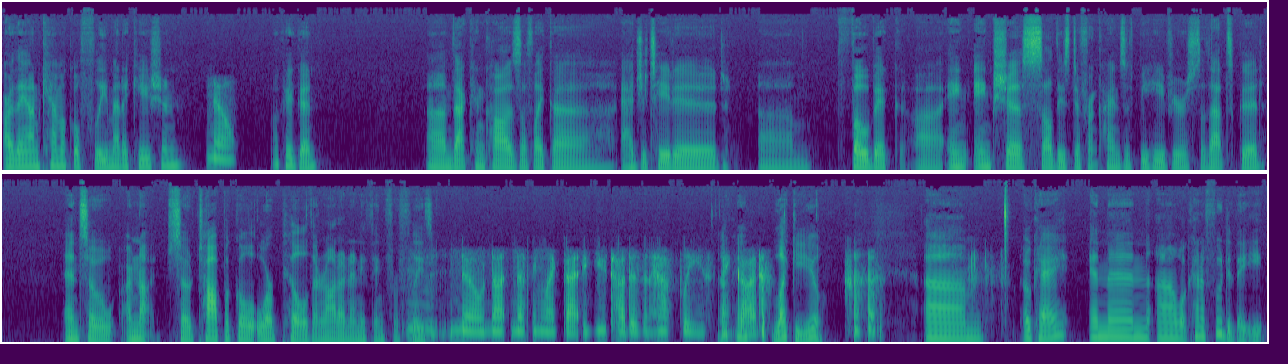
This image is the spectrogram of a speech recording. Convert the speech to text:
are they on chemical flea medication? No. Okay, good. Um, that can cause like a agitated, um, phobic, uh, an- anxious, all these different kinds of behaviors. So that's good. And so I'm not so topical or pill. They're not on anything for fleas. N- No, not nothing like that. Utah doesn't have fleas, thank Okay. God. Lucky you. um, okay. And then uh, what kind of food do they eat?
